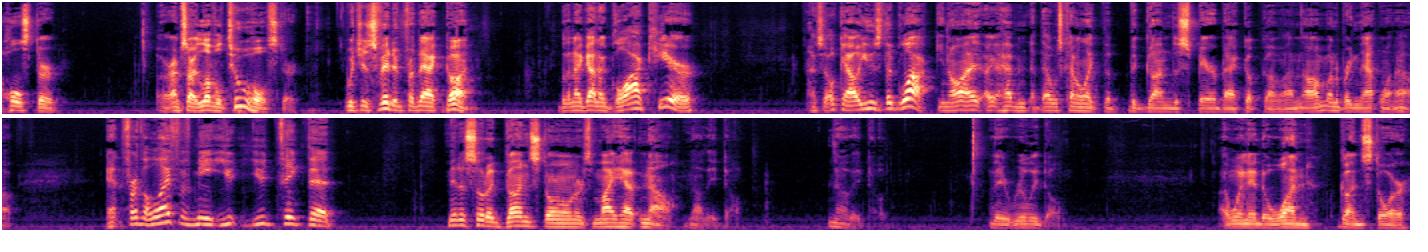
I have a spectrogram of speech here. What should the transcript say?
holster, or I'm sorry, level two holster, which is fitted for that gun. But then I got a Glock here. I said, okay, I'll use the Glock. You know, I, I haven't, that was kind of like the, the gun, the spare backup gun. I'm, I'm going to bring that one out. And for the life of me, you, you'd think that Minnesota gun store owners might have, no, no, they don't. No, they don't. They really don't. I went into one gun store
